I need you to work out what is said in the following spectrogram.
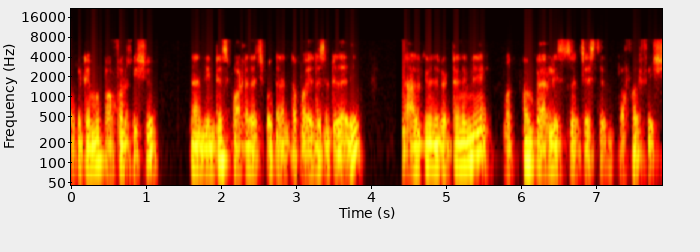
ఒకటేమో పఫర్ ఫిష్ దాన్ని తింటే స్పాట్లో చచ్చిపోతుంది అంత పాయిజనస్ ఉంటుంది అది. నాలుగు మీద పెట్టగానే మొత్తం ప్యారలిసిస్ వచ్చేస్తుంది పఫర్ ఫిష్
